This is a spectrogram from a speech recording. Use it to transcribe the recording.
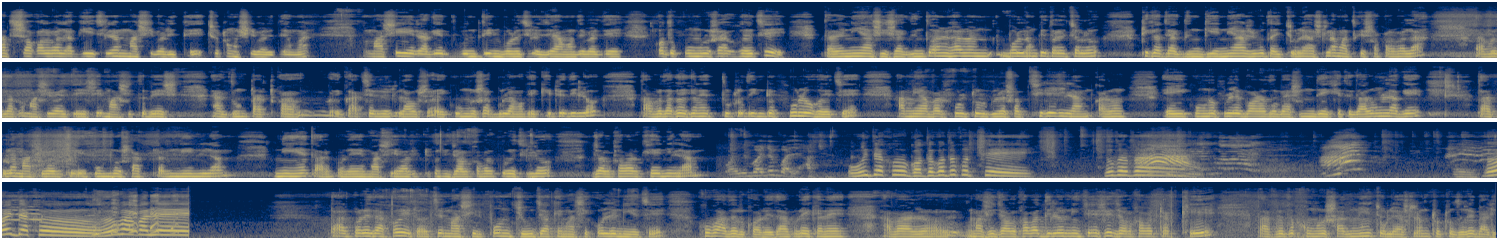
আজ সকালবেলা গিয়েছিলাম মাসি বাড়িতে, ছোটো মাসির বাড়িতে আমার। মাসি এর আগে দিন বলেছিল যে আমাদের বাড়িতে কত কুমড়ো শাক হয়েছে, তাহলে নিয়ে আসিস একদিন। তো আমি ভাবলাম, বললাম কি, তাহলে চলো, ঠিক আছে, একদিন গিয়ে নিয়ে আসব। তাই চলে আসলাম আজকে সকালবেলা। তারপরে দেখো, মাসির বাড়িতে এসে মাসি তো বেশ একদম টাটকা গাছের লাউ শাক কুমড়ো শাকগুলো আমাকে কেটে দিল। তারপরে দেখো, এখানে দুটো, তিনটে ফুলও হয়েছে। আমি আবার ফুল টুলগুলো সব ছিঁড়ে নিলাম, কারণ এই কুমড়ো ফুলের বড়া তো বেসন দিয়ে খেতে দারুণ লাগে। তারপরে মাসির বাড়ি থেকে কুমড়ো শাক টাক নিয়ে নিলাম নিয়ে তারপরে মাসির বাড়ি একটুখানি জলখাবার করেছিল জলখাবার খেয়ে নিলাম। আচ্ছা। ওই দেখো গদ গদ করছে। ও বাবা। ওই দেখো ও বাবালে তারপরে দেখো, এটা হচ্ছে মাসির পঞ্চু, যাকে মাসি কোলে নিয়েছে, খুব আদর করে। তারপরে এখানে আবার মাসি জলখাবার দিল নিচে এসে, জলখাবারটা খেয়ে তারপরে তো কুমড়ো শাক নিয়ে চলে আসলাম টোটো ধরে বাড়ি।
